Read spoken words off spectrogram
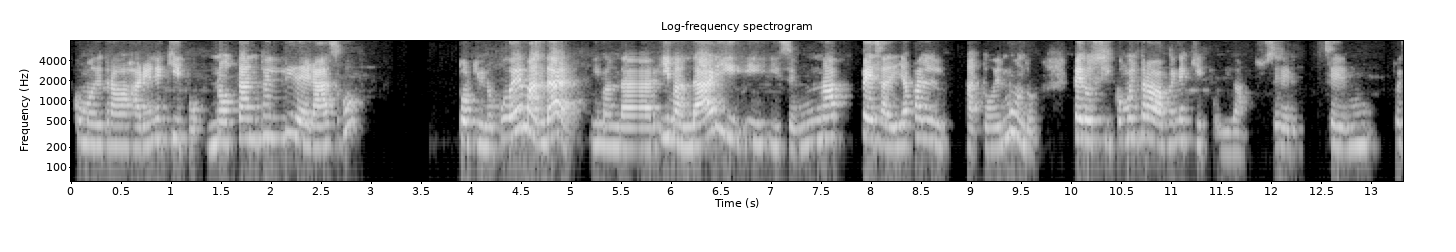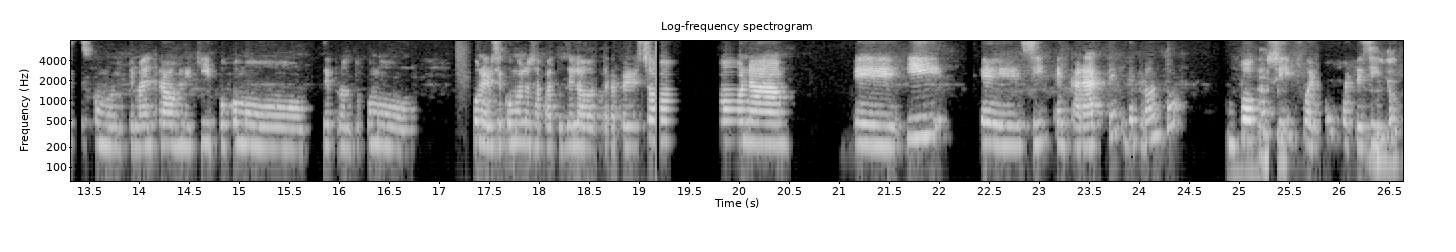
como de trabajar en equipo, no tanto el liderazgo, porque uno puede mandar y mandar y mandar y, y, ser una pesadilla para, para todo el mundo, pero sí como el trabajo en equipo, digamos, ser pues como el tema del trabajo en equipo, como de pronto como ponerse como en los zapatos de la otra persona eh, y eh, sí, el carácter de pronto, un poco, sí, fuerte, fuertecito.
